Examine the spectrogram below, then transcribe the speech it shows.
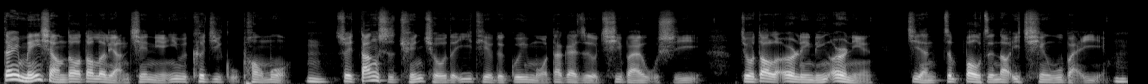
但是没想到到了两千年，因为科技股泡沫，嗯，所以当时全球的 ETF 的规模大概只有七百五十亿，就到了二零零二年，既然这暴增到一千五百亿，嗯，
